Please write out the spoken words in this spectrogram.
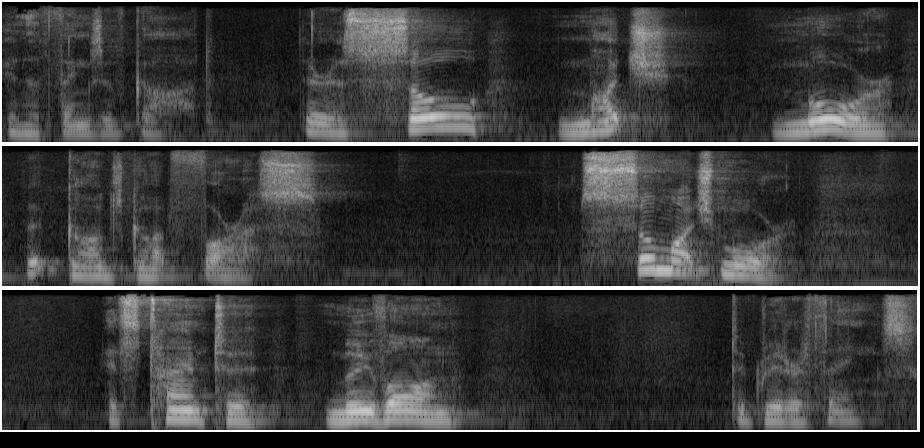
in the things of God. There is so much more that God's got for us. So much more. It's time to move on to greater things.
